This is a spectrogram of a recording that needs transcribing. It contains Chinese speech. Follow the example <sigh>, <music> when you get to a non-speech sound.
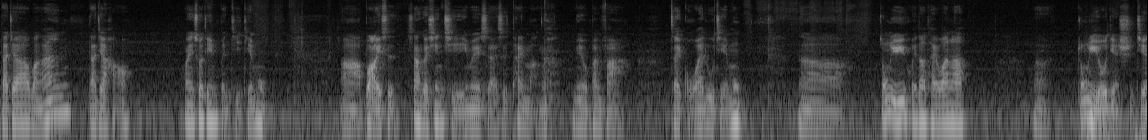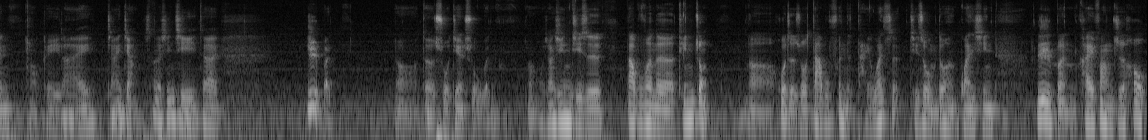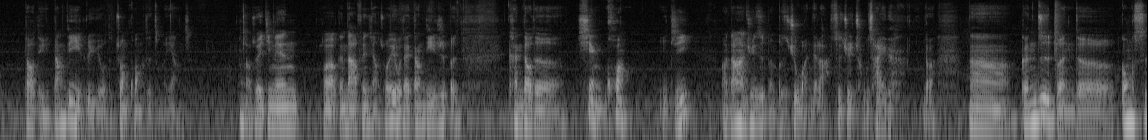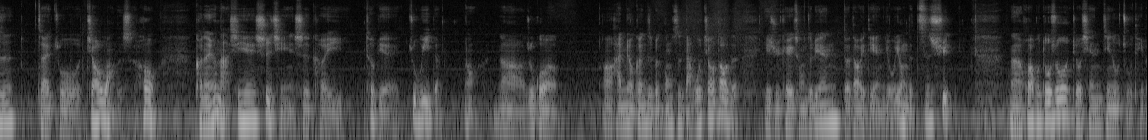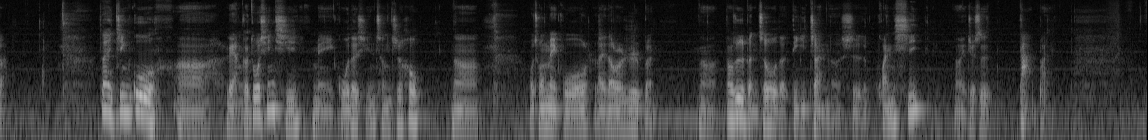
大家晚安，大家好，欢迎收听本期节目。啊，不好意思，上个星期因为实在是太忙了，没有办法在国外录节目。那终于回到台湾啦，嗯，终于有点时间哦，可以来讲一讲上个星期在日本哦的所见所闻。啊，我相信其实大部分的听众。呃，或者说大部分的台湾人，其实我们都很关心日本开放之后，到底当地旅游的状况是怎么样子。啊，所以今天我要跟大家分享说，诶，我在当地日本看到的现况，以及啊，当然去日本不是去玩的啦，是去出差的，对吧？那跟日本的公司在做交往的时候，可能有哪些事情是可以。特别注意的哦，那如果啊还没有跟日本公司打过交道的，也许可以从这边得到一点有用的资讯。那话不多说，就先进入主题吧。在经过啊两个多星期美国的行程之后，那我从美国来到了日本。那到日本之后的第一站呢是关西啊，也就是大阪。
